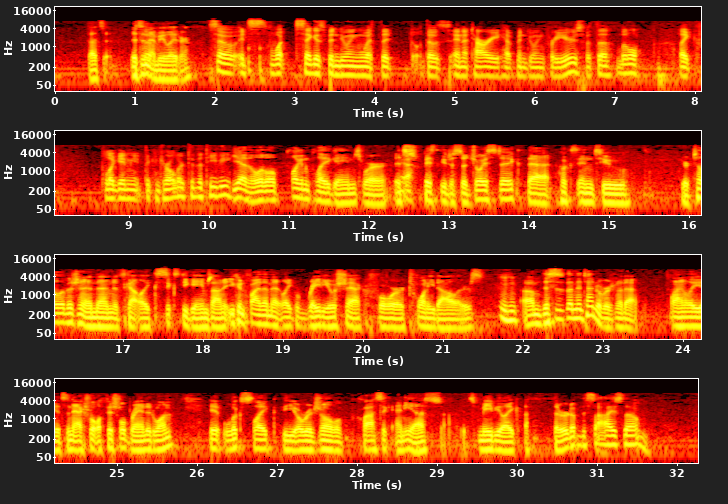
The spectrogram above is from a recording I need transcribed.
That's it. It's an emulator. So it's what Sega's been doing with the those and Atari have been doing for years with the little like plug in the controller to the TV. Yeah, the little plug and play games where it's Yeah. basically just a joystick that hooks into your television, and then it's got like 60 games on it. You can find them at like Radio Shack for twenty dollars. Mhm. Um, this is the Nintendo version of that. Finally, it's an actual official branded one. It looks like the original classic NES. It's maybe like a third of the size though.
